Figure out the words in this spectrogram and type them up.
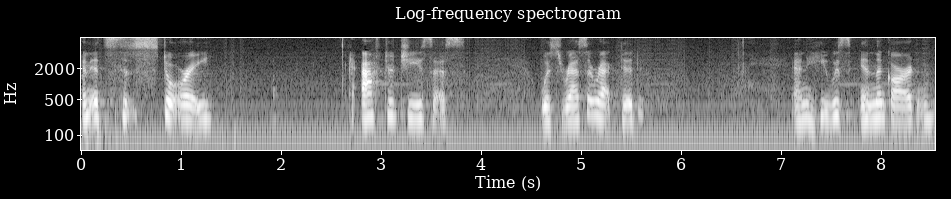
And it's the story after Jesus was resurrected and he was in the garden.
